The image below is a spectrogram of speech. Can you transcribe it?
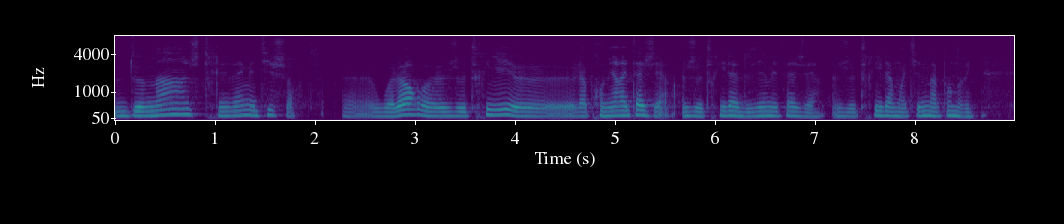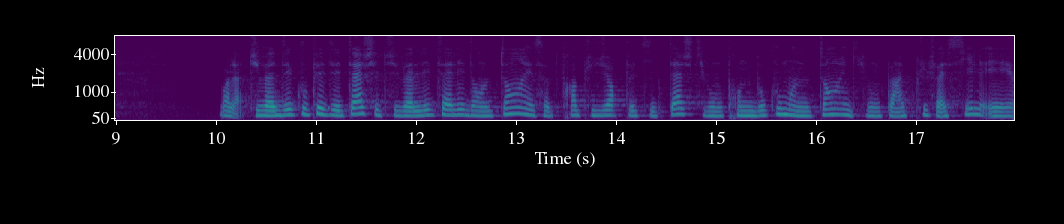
Demain, je trierai mes t-shirts. Euh, ou alors, euh, je trie euh, la première étagère, je trie la deuxième étagère, je trie la moitié de ma penderie. Voilà, tu vas découper tes tâches et tu vas l'étaler dans le temps et ça te fera plusieurs petites tâches qui vont te prendre beaucoup moins de temps et qui vont te paraître plus faciles. Et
